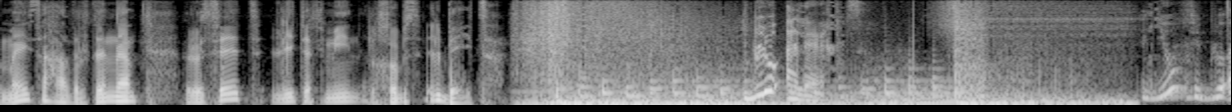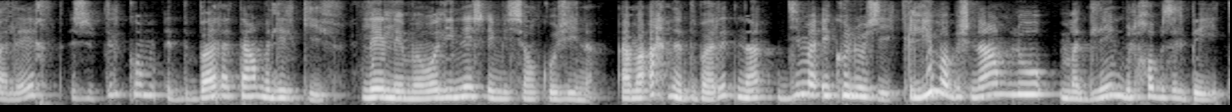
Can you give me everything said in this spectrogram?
ميسا حضرت لنا recette لتثمين الخبز البايت. Blue Alert اليوم في Blue Alert جبت لكم الدبارة تعمل الكيف لا لا ما وليناش émission كوجينا أما أحنا دبارتنا ديما écologique اليوم باش نعملوا madeleines بالخبز البايت.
